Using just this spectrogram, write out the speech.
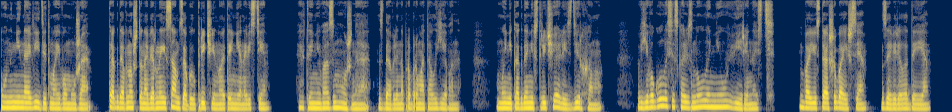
Он ненавидит моего мужа. Так давно, что, наверное, и сам забыл причину этой ненависти. «Это невозможно», — сдавленно пробормотал Еван. «Мы никогда не встречались с Дирхом». В его голосе скользнула неуверенность. «Боюсь, ты ошибаешься», — заверила Дея.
